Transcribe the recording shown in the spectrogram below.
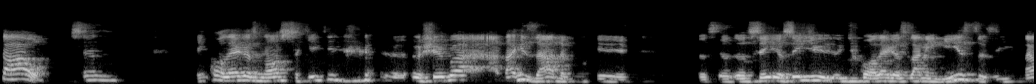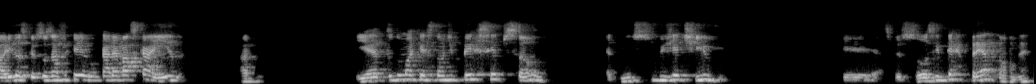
tal. Você... Tem colegas nossos aqui que eu chego a, a dar risada, porque eu, eu, eu, sei, eu sei de, de, colegas flamenguistas e a maioria das pessoas acha que o cara é vascaíno. Sabe? E é tudo uma questão de percepção. É muito subjetivo porque as pessoas interpretam, né?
